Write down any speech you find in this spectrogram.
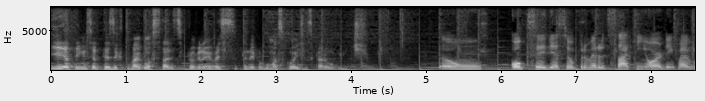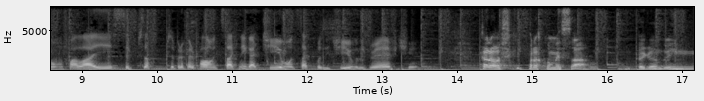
e eu tenho certeza que tu vai gostar desse programa e vai se surpreender com algumas coisas, cara ouvinte. Então, qual que seria seu primeiro destaque em ordem? Vai, vamos falar aí. Você, precisa, você prefere falar um destaque negativo, um destaque positivo do draft? Cara, eu acho que para começar, pegando em,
